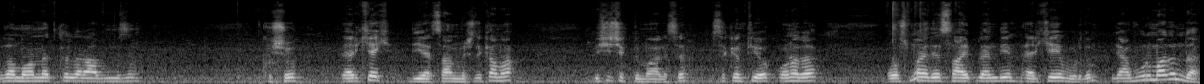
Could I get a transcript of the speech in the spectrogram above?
Bu da Muhammed Kırlar abimizin kuşu. Erkek diye sanmıştık ama dişi çıktı maalesef. Sıkıntı yok. Ona da Osmaniye'de sahiplendiğim erkeği vurdum. Yani vurmadım da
